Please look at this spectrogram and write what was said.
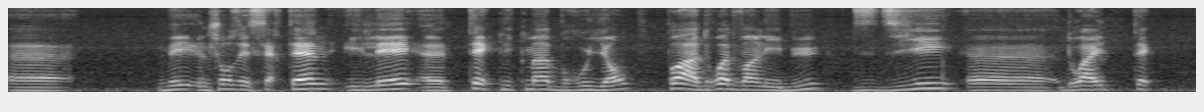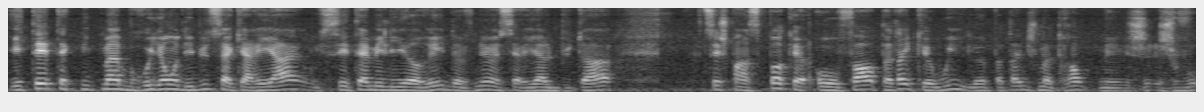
mais une chose est certaine, il est techniquement brouillon, pas à droit devant les buts. Didier euh, doit être était techniquement brouillon au début de sa carrière. Il s'est amélioré, devenu un serial buteur. Sais, je pense pas que Hautfort, peut-être que oui, peut-être que je me trompe, mais je, ne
